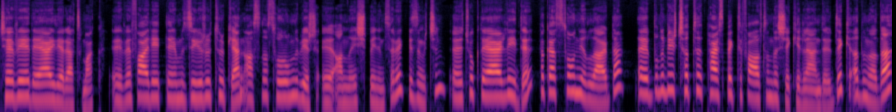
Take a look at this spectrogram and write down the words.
çevreye değer yaratmak e, ve faaliyetlerimizi yürütürken aslında sorumlu bir e, anlayış benimsemek bizim için e, çok değerliydi. Fakat son yıllarda e, bunu bir çatı perspektif altında şekillendirdik. Adına da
